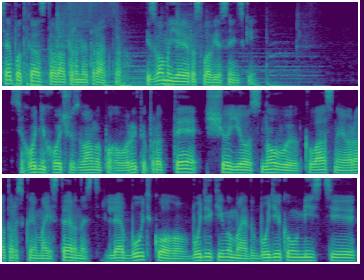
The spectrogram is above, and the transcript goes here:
Це подкаст Ораторний трактор. І з вами я, Ярослав Ясинський. Сьогодні хочу з вами поговорити про те, що є основою класної ораторської майстерності для будь-кого в будь-який момент, в будь-якому місці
